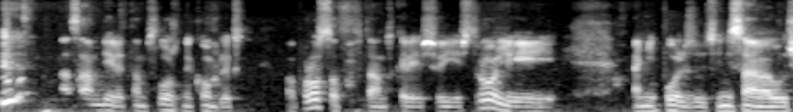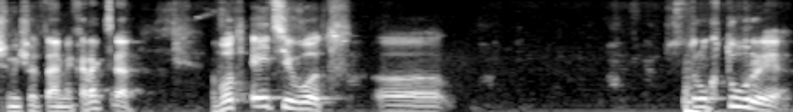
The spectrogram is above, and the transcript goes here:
Mm-hmm. На самом деле там сложный комплекс вопросов, там, скорее всего, есть роли, и они пользуются не самыми лучшими чертами характера. Вот эти вот э, структуры,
